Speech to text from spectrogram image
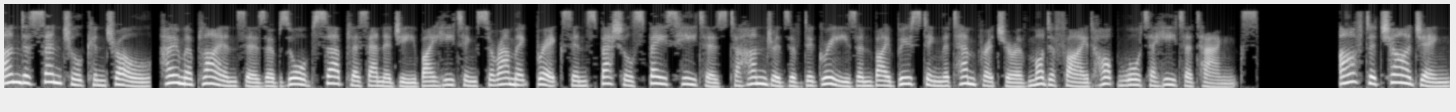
Under central control, home appliances absorb surplus energy by heating ceramic bricks in special space heaters to hundreds of degrees and by boosting the temperature of modified hot water heater tanks. After charging,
